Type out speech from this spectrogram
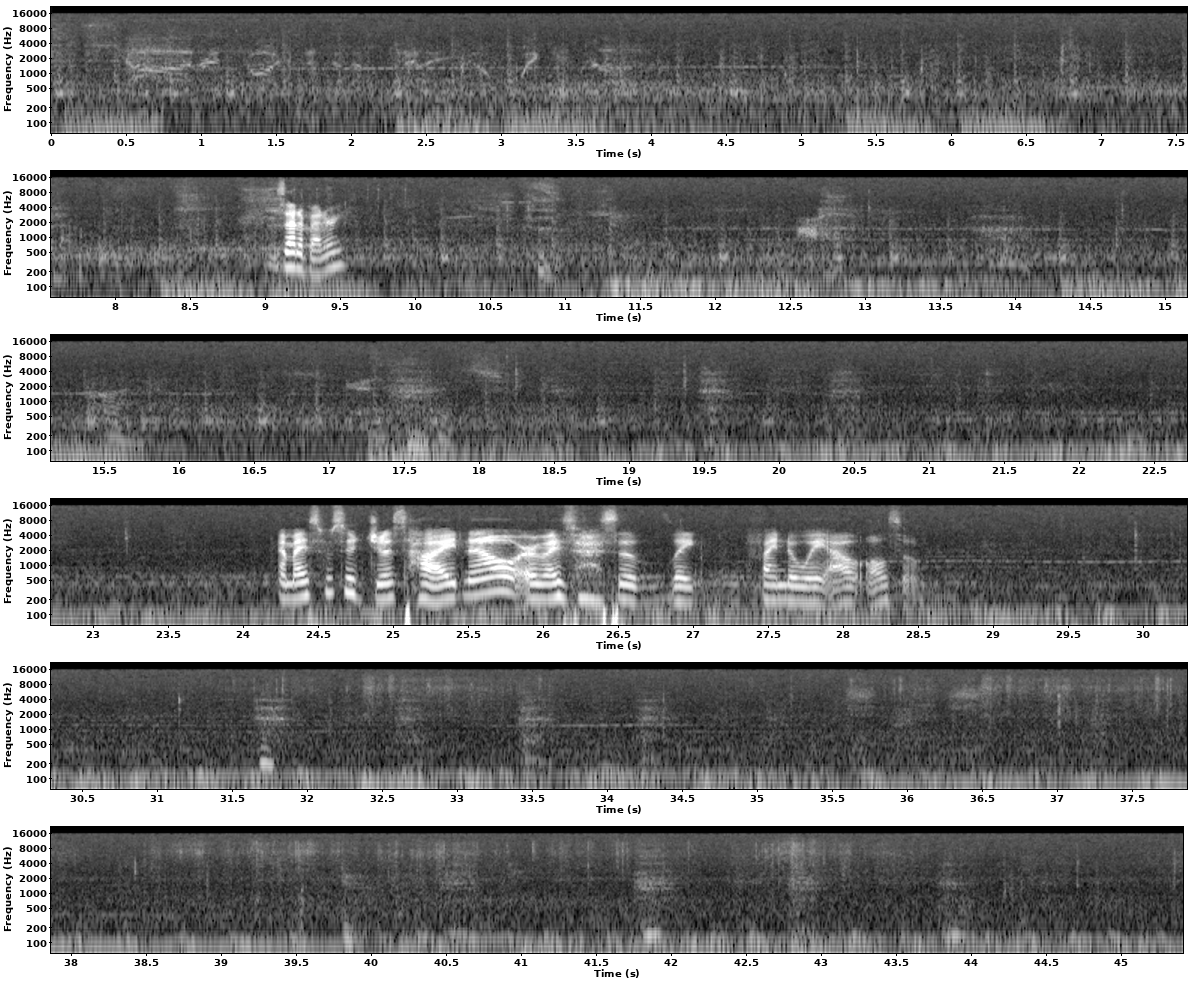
Is that a battery? Am I supposed to just hide now, or am I supposed to, like, find a way out also?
